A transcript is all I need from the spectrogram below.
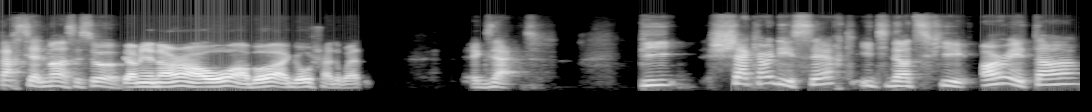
Partiellement, c'est ça. Comme il y en a un en haut, en bas, à gauche, à droite. Exact. Puis chacun des cercles est identifié. Un étant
